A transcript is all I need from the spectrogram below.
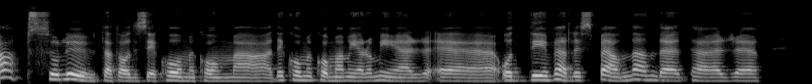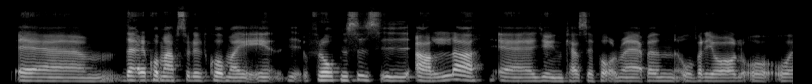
absolut att ADC kommer komma. Det kommer komma mer och mer eh, och det är väldigt spännande där eh, eh, där det kommer absolut komma i, förhoppningsvis i alla eh, gyncancerformer, även ovarial och, och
